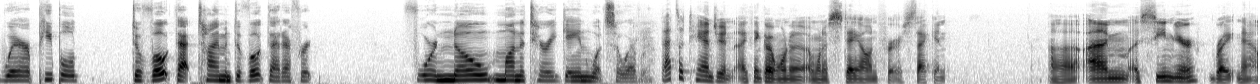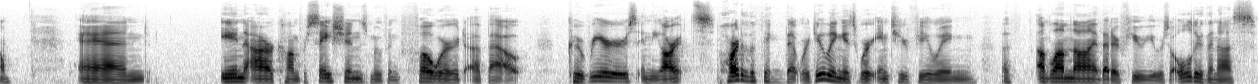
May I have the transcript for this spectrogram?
where people devote that time and devote that effort for no monetary gain whatsoever. That's a tangent I think I want to I want to stay on for a second. Uh, I'm a senior right now, and in our conversations moving forward about careers in the arts, part of the thing that we're doing is we're interviewing alumni that are a few years older than us.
